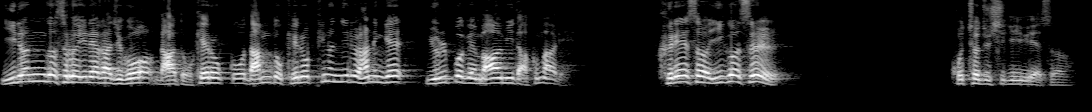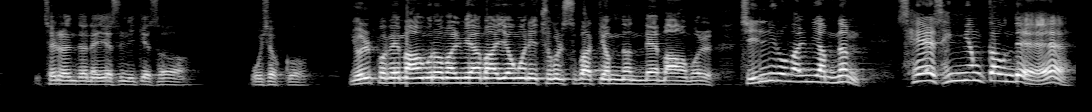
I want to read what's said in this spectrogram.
이런 것으로 인해 가지고 나도 괴롭고 남도 괴롭히는 일을 하는 게 율법의 마음이다 그 말이에요. 그래서 이것을 고쳐주시기 위해서 전년전에 예수님께서 오셨고 율법의 마음으로 말미암아 영원히 죽을 수밖에 없는 내 마음을 진리로 말미암는 새 생명 가운데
